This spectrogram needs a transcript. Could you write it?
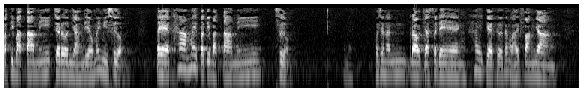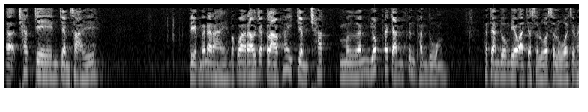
ปฏิบัติตามนี้เจริญอย่างเดียวไม่มีเสื่อม แต่ถ้าไม่ปฏิบัติตามนี้เสื่อม เพราะฉะนั้นเราจะแสดงให้แก่เธอทั้งหลายฟังอย่างชัดเจน แจ่มใส เปรียบเหมือนอะไร บอกว่าเราจะกล่าวให้แจ่มชัดเหมือนยกพระจันทร์ขึ้นพันดวง พระจันทร์ดวงเดียวอาจจะสลัวสลัวใช่ไหม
